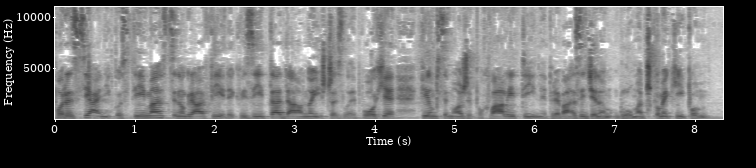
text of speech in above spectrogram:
Pored sjajnih kostima, scenografije i rekvizita davno iščezle epohe, film se može pohvaliti i neprevaziđenom glumačkom ekipom.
